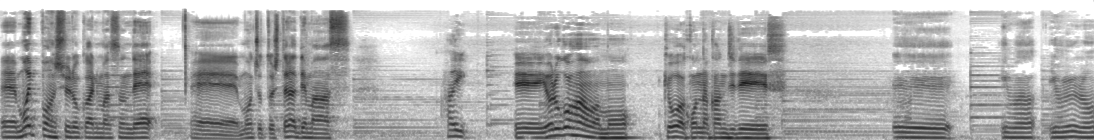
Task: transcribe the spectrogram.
えーもう1本収録ありますんで、えーもうちょっとしたら出ます。はい。えー、夜ご飯はもう、今日はこんな感じです。えー、今、夜の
